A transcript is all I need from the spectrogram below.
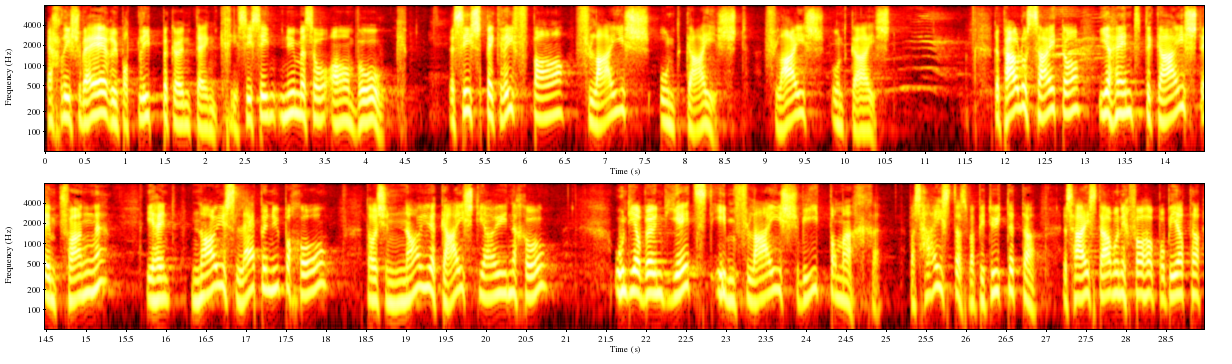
ein bisschen schwer über die Lippen gehen, denke ich. Sie sind nicht mehr so en vogue. Es ist begriffbar Fleisch und Geist. Fleisch und Geist. Der Paulus sagt da, ihr habt den Geist empfangen, ihr habt neues Leben bekommen, da ist ein neuer Geist in euch gekommen und ihr wollt jetzt im Fleisch weitermachen. Was heißt das? Was bedeutet das? Das heißt, da, wo ich vorher probiert habe,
